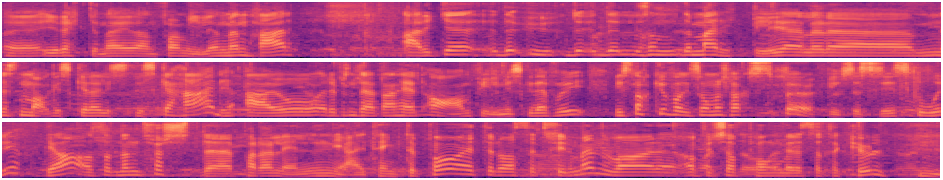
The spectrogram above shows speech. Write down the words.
i rekkene i den familien. Men her er ikke det, det, det, liksom det, merkelige eller det nesten magiske realistiske her er jo representert av en helt annen filmisk idé. For vi, vi, snakker jo faktisk om en slags spøkelseshistorie. Ja, altså Den første parallellen jeg tenkte på etter å ha sett filmen, var Apichatpong Beresetakul. Mm.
